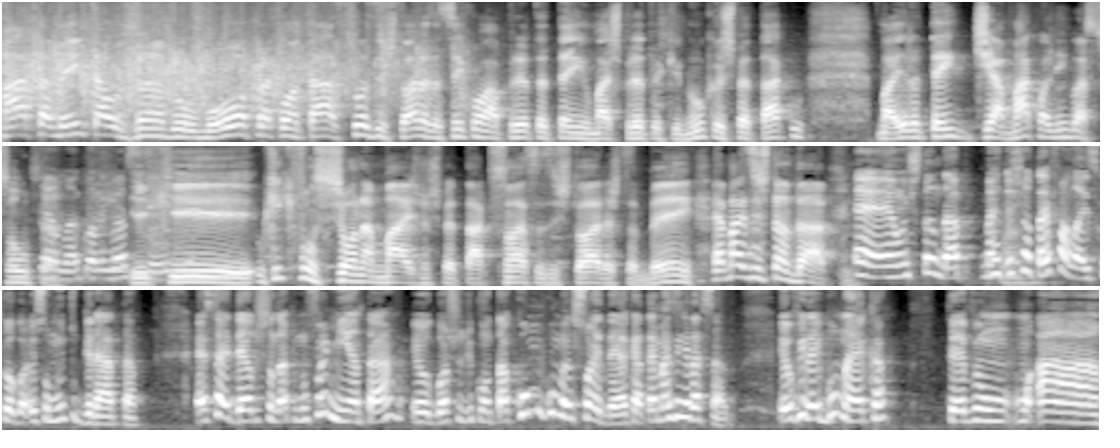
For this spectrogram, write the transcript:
Má também está usando o humor para contar as suas histórias, assim como a Preta tem o Mais Preta que Nunca, o espetáculo. Maíra tem Tia Má com a língua solta. Tia Má com a língua E solta. que. O que, que funciona mais no espetáculo? São essas histórias também? É mais stand-up? É, é um stand-up. Mas deixa eu até falar isso, que eu, eu sou muito grata. Essa ideia do stand-up não foi minha, tá? Eu gosto de contar como começou a ideia, que é até mais engraçado. Eu virei boneca. Teve um, a,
